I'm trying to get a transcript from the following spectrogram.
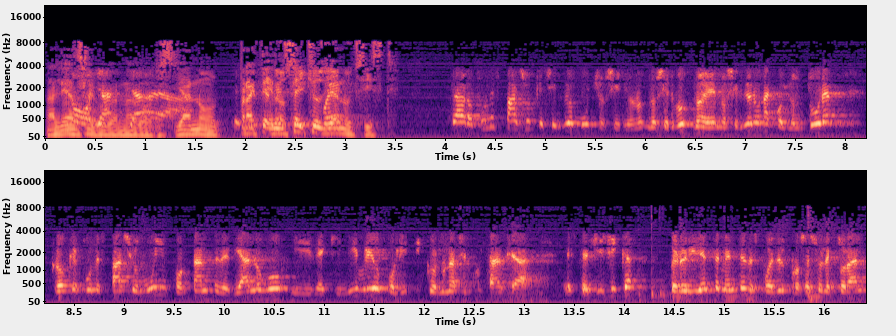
Alianza No, ya- de gobernadores, ya, ya- no, en los hechos fue- ya no existe. Claro, fue un espacio que sirvió mucho, Silvio. Nos, nos sirvió, eh, nos sirvió en una coyuntura. Creo que fue un espacio muy importante de diálogo y de equilibrio político en una circunstancia específica, pero evidentemente después del proceso electoral,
